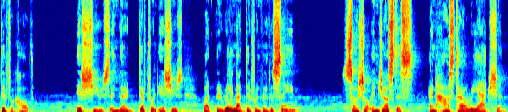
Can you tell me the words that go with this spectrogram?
difficult issues, and they're different issues, but they're really not different, they're the same social injustice and hostile reaction.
